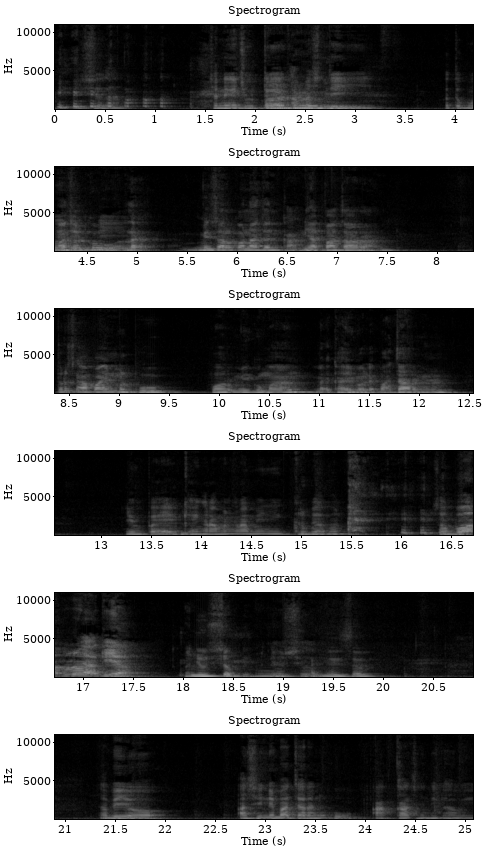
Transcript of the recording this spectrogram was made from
bisa lah. Jenenge jodoh gak mesti ketemu Maksudku lek misal kon aja gak niat pacaran. Terus ngapain mlebu forum iku mang mek gawe golek pacar ngono. Yo bae kayak ngeramen-ngeramen grup ya, Mon. Sopor lu ya ki ya. Menyusup. Menyusul. Yusuf. Tapi yo asine pacaran ku akal sing digawe.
